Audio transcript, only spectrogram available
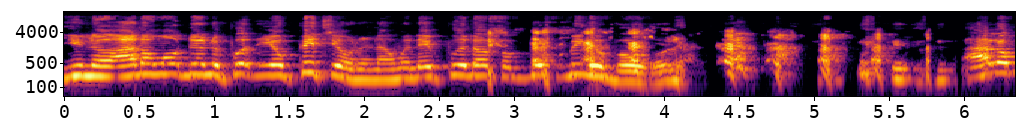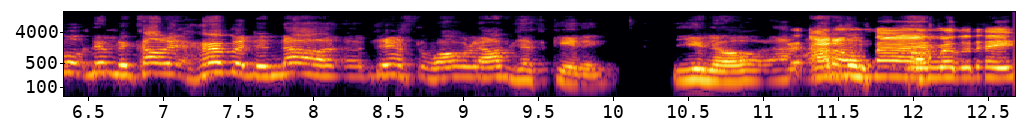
You know, I don't want them to put your picture on it now when they put up a big billboard. I don't want them to call it Herbert the Nod just Walter. I'm just kidding. You know, I, I don't mind whether they,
